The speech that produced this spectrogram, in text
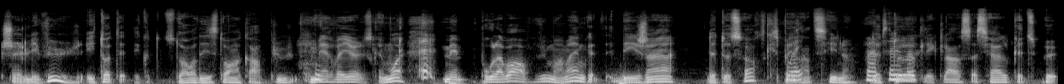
je l'ai vu. Et toi, écoute, tu dois avoir des histoires encore plus merveilleuses que moi. Mais pour l'avoir vu moi-même, des gens de toutes sortes qui se Oui. présentent ici, là, de toutes les classes sociales que tu peux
